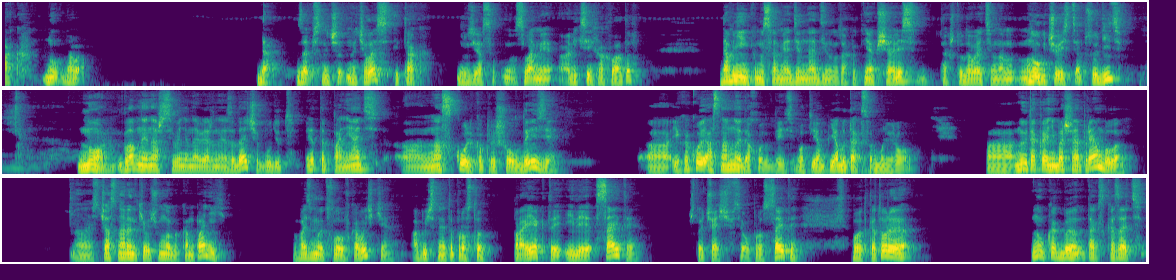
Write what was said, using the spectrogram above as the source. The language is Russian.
Так, ну давай. Да, запись началась. Итак, друзья, с вами Алексей Хохлатов. Давненько мы с вами один на один вот так вот не общались, так что давайте нам много чего есть обсудить. Но главная наша сегодня, наверное, задача будет это понять, а, насколько пришел Дейзи а, и какой основной доход в Дейзи. Вот я, я бы так сформулировал. А, ну и такая небольшая преамбула. Сейчас на рынке очень много компаний, возьму это слово в кавычки, обычно это просто проекты или сайты, что чаще всего просто сайты, вот, которые, ну, как бы, так сказать,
